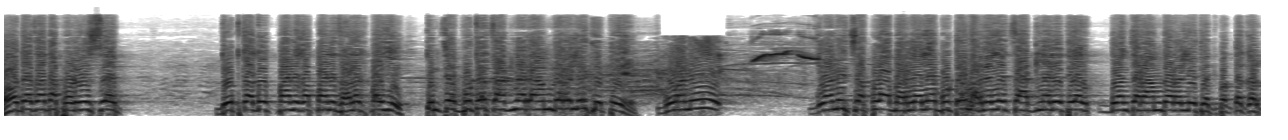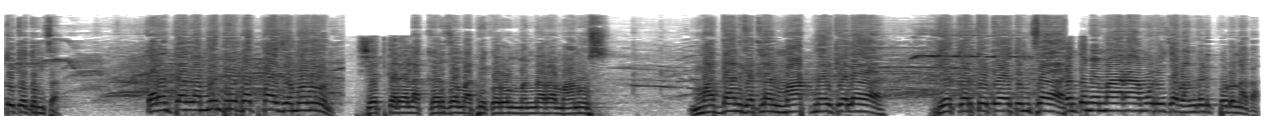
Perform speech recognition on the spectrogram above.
भाऊ द्याच आता फडणवीस साहेब दूध का दूध पाणी का पाणी झालंच पाहिजे. तुमचे बुट चाडणारे आमदार लेत होते गुवाणी गुवानी चपला भरलेले बुट भरलेले चाटणारे ते दोन चार आमदार लेत आहेत फक्त कर्तृत्व तुमचं. कारण त्यांना मंत्रीपद पाहिजे म्हणून. शेतकऱ्याला कर्जमाफी करून म्हणणारा माणूस मतदान घेतलं माफ नाही केलं हे कर्तृत्व आहे तुमचं. पण तुम्ही मारा मोडीच्या भानगडीत पडू नका.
